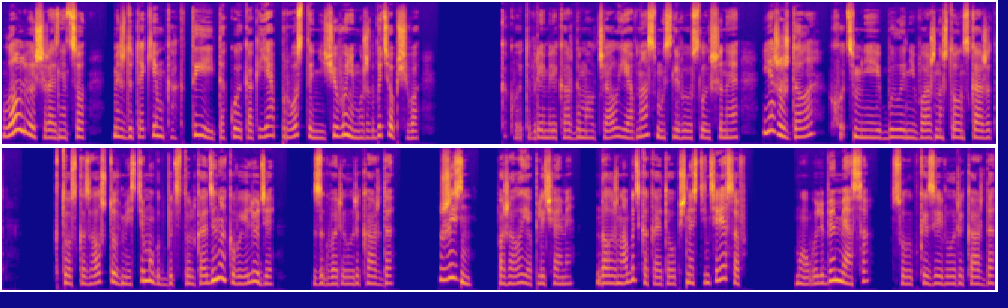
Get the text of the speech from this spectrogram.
Улавливаешь разницу? Между таким, как ты, и такой, как я, просто ничего не может быть общего. Какое-то время Рикардо молчал, явно осмысливая услышанное. Я же ждала, хоть мне и было неважно, что он скажет. «Кто сказал, что вместе могут быть только одинаковые люди?» — заговорил Рикардо. «Жизнь», — пожала я плечами. «Должна быть какая-то общность интересов». «Мы оба любим мясо», — с улыбкой заявил Рикардо.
